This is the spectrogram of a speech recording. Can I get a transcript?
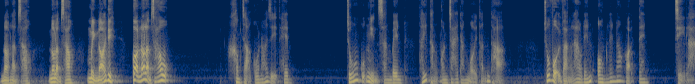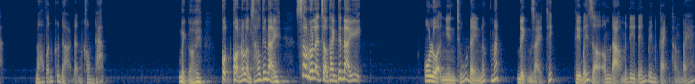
Nó làm sao? Nó làm sao? Mình nói đi Còn nó làm sao? Không chờ cô nói gì thêm Chú cũng nhìn sang bên Thấy thằng con trai đang ngồi thẫn thờ. Chú vội vàng lao đến ôm lấy nó gọi tên. Chỉ là Nó vẫn cứ đỡ đẫn không đáp. Mình ơi Còn, còn nó làm sao thế này? Sao nó lại trở thành thế này? Cô lụa nhìn chú đầy nước mắt Định giải thích Thì bấy giờ ông Đạo mới đi đến bên cạnh thằng bé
